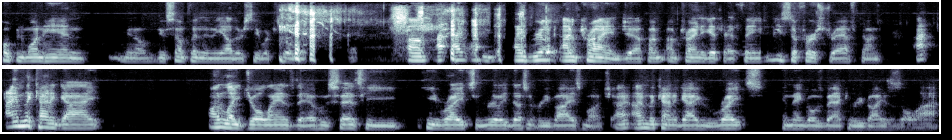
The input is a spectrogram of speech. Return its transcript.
hoping one hand, you know, do something in the other, see what um, I, I, I, really, I'm trying, Jeff. I'm, I'm trying to get that thing, at least the first draft done. I, I'm the kind of guy unlike Joe Lansdale, who says he he writes and really doesn't revise much. I, am the kind of guy who writes and then goes back and revises a lot.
